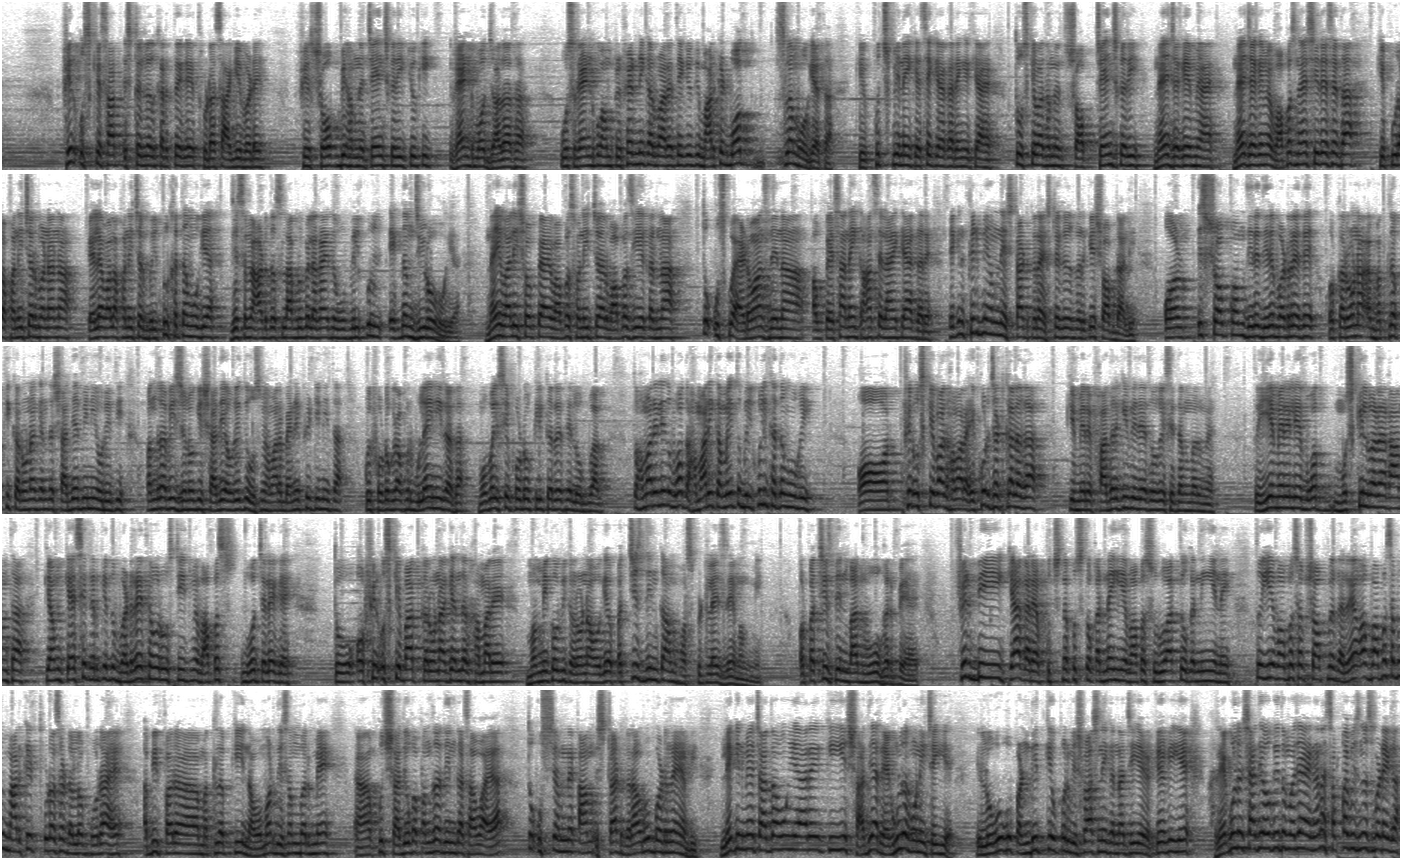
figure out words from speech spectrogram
फिर उसके साथ स्ट्रगल करते गए, थोड़ा सा आगे बढ़े। फिर शॉप भी हमने चेंज करी क्योंकि रेंट बहुत ज़्यादा था। उस रेंट को हम प्रिफेर नहीं कर पा रहे थे क्योंकि मार्केट बहुत स्लम हो गया था कि कुछ भी नहीं, कैसे क्या करेंगे, क्या है। तो उसके बाद हमने शॉप चेंज करी, नए जगह में आए। नए जगह में वापस नए सिरे से था कि पूरा फर्नीचर बनाना। पहले वाला फर्नीचर बिल्कुल ख़त्म हो गया। जिस समय आठ दस लाख रुपए लगाए थे, वो बिल्कुल एकदम ज़ीरो हो गया। नई वाली शॉप पे आए, वापस फर्नीचर वापस ये करना तो उसको एडवांस देना, अब पैसा नहीं, कहाँ से लाएँ, क्या करें? लेकिन फिर भी हमने स्टार्ट करा स्ट्रगल करके शॉप डाली। और इस शॉप को हम धीरे धीरे बढ़ रहे थे, और करोना मतलब कि करोना के अंदर शादियाँ भी नहीं हो रही थी। पंद्रह बीस जनों की शादियाँ हो रही थी, उसमें हमारा बेनिफिट ही नहीं था। कोई फोटोग्राफर बुला ही नहीं रहा था। मोबाइल से फ़ोटो क्लिक कर रहे थे लोग बाग। तो हमारे लिए तो बहुत, हमारी कमाई तो बिल्कुल ही ख़त्म हो गई। और फिर उसके बाद हमारा एक और झटका लगा कि मेरे फादर की भी डेथ हो गई सितंबर में। तो ये मेरे लिए बहुत मुश्किल वाला काम था कि हम कैसे करके तो बढ़ रहे थे और उस चीज़ में वापस वो चले गए। तो और फिर उसके बाद कोरोना के अंदर हमारे मम्मी को भी कोरोना हो गया और 25 दिन का हम हॉस्पिटलाइज रहे मम्मी। और 25 दिन बाद वो घर पे आए। फिर भी क्या करें अब कुछ ना कुछ तो करना ही है वापस शुरुआत तो करनी है नहीं। तो ये वापस अब शॉप में कर रहे हैं। और वापस अभी मार्केट थोड़ा सा डेवलप हो रहा है। अभी फर मतलब कि नवंबर दिसंबर में आ, कुछ शादियों का पंद्रह दिन का सावा आया। तो उससे हमने काम स्टार्ट करा और वो बढ़ रहे हैं अभी। लेकिन मैं चाहता हूँ यार कि ये शादियाँ रेगुलर होनी चाहिए। ये लोगों को पंडित के ऊपर विश्वास नहीं करना चाहिए क्योंकि ये रेगुलर शादियाँ होगी तो मज़ा आएगा ना सबका बिज़नेस बढ़ेगा।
